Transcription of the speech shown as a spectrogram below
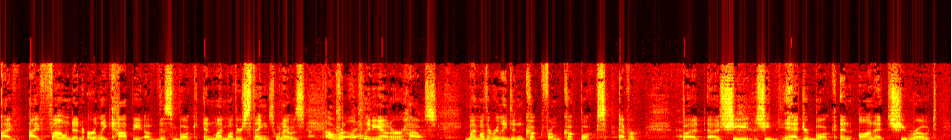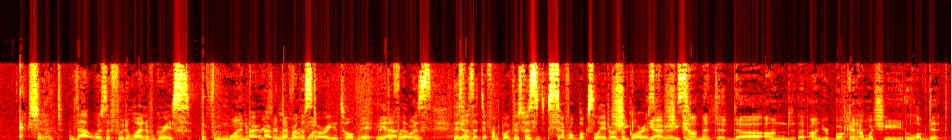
I I found an early copy of this book in my mother's things when I was Oh, cl- cleaning out her house. My mother really didn't cook from cookbooks ever, but uh, she she had your book, and on it she wrote, "Excellent." That was the food and wine of Greece. The food and wine of I, Greece. I remember the one. story you told me. yeah, that one. was. This Yeah. was a different book. This was several books later. the glorious yeah, foods. she commented uh, on uh, on your book and how much she loved it.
